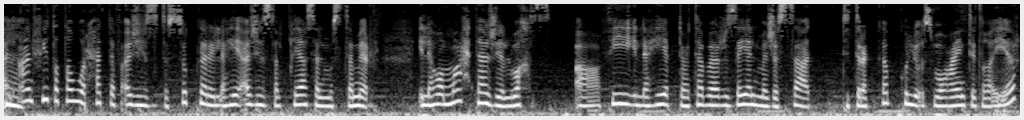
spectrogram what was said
الآن في تطور حتى في أجهزة السكر اللي هي أجهزة القياس المستمر اللي هو ما احتاج للوخز آه في اللي هي بتعتبر زي المجسات تتركب كل أسبوعين تتغير.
